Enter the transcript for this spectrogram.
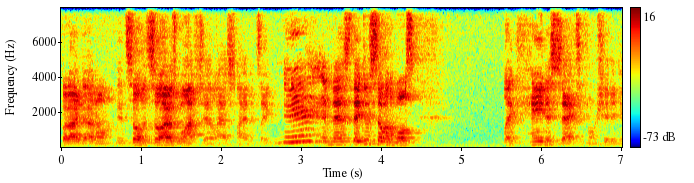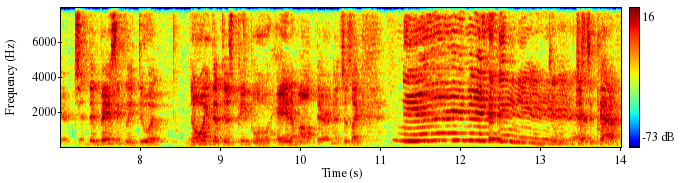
But I, I don't. And so so I was watching it last night. and It's like, "Nah," and that's, they do some of the most like heinous saxophone shit in here. They basically do it knowing that there's people who hate them out there, and it's just like, just to kind of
